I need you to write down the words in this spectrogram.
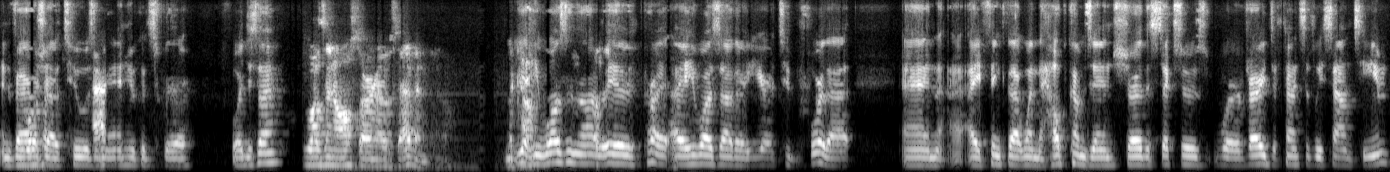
And Varejao too was a man who could score. What'd you say? He was an All Star in 07, though. Yeah, he wasn't. Uh, was probably uh, he was either a year or two before that. And I think that when the help comes in, sure, the Sixers were a very defensively sound team.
